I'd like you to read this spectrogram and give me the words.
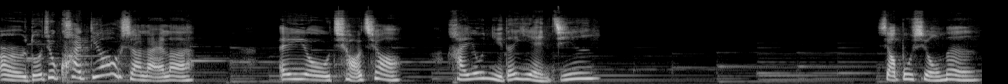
耳朵就快掉下来了。哎呦，瞧瞧，还有你的眼睛！小布熊们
